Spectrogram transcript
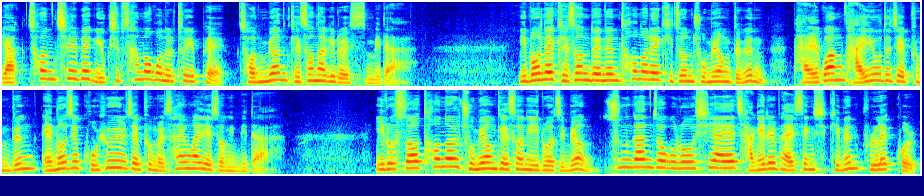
약 1,763억 원을 투입해 전면 개선하기로 했습니다. 이번에 개선되는 터널의 기존 조명 등은 발광 다이오드 제품 등 에너지 고효율 제품을 사용할 예정입니다. 이로써 터널 조명 개선이 이루어지면 순간적으로 시야에 장애를 발생시키는 블랙홀,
